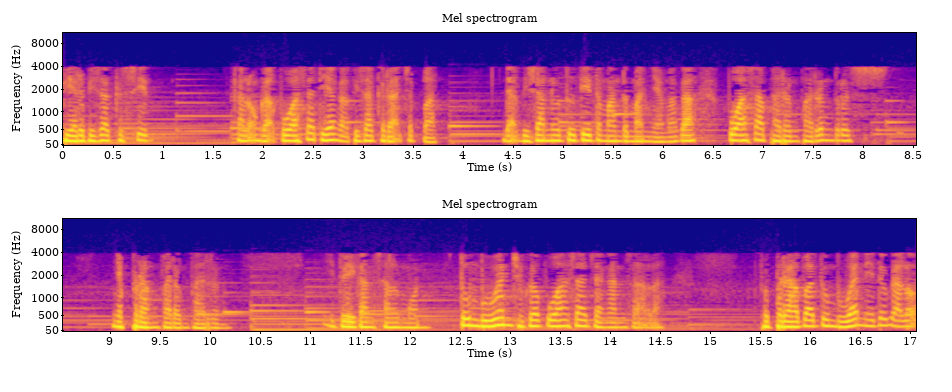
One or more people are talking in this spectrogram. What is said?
Biar bisa gesit. Kalau nggak puasa dia nggak bisa gerak cepat. Nggak bisa nututi teman-temannya. Maka puasa bareng-bareng terus nyebrang bareng-bareng. Itu ikan salmon. Tumbuhan juga puasa jangan salah. Beberapa tumbuhan itu kalau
